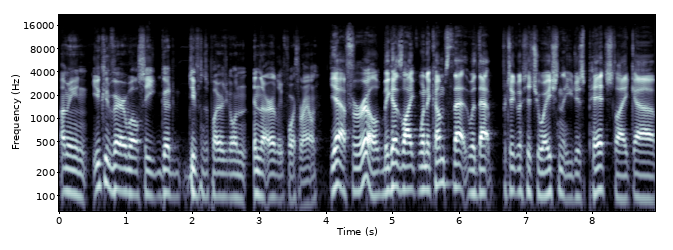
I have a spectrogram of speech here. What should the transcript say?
I mean, you could very well see good defensive players going in the early fourth round. Yeah, for real. Because like when it comes to that with that particular situation that you just pitched, like uh,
